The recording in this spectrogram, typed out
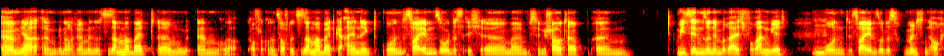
Ähm, ja, ähm, genau. Wir haben eine Zusammenarbeit, ähm, ähm, auf, uns auf eine Zusammenarbeit geeinigt und es war eben so, dass ich äh, mal ein bisschen geschaut habe, ähm, wie es eben so in dem Bereich vorangeht. Mhm. Und es war eben so, dass München auch,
